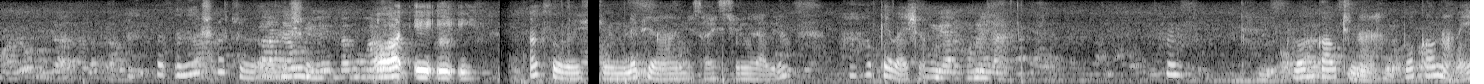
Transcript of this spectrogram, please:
ခါရညီမအဲ့ရတာဆင်း นี่အဲ့ဒါဆက်ချင်တယ်အော်အေးအေးအေးအဲ့ဆိုလို့ရှိရင်လည်းပြန်နေဆိုင်ချင်လို့ရပြီနော်ဟာဟုတ်ကဲ့ပါရှင်ဘုံကောက်ချင်တာဘောကောင်းတာပဲ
